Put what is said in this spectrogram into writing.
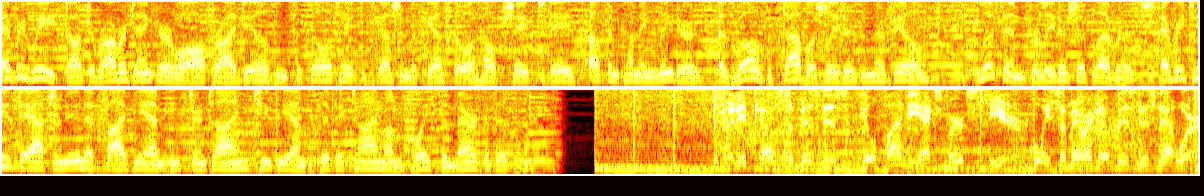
Every week, Dr. Robert Danker will offer ideas and facilitate discussion with guests that will help shape today's up and coming leaders as well as established leaders in their fields. Listen for Leadership Leverage every Tuesday afternoon at 5 p.m. Eastern Time, 2 p.m. Pacific Time on Voice America Business. When it comes to business, you'll find the experts here. Voice America Business Network.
